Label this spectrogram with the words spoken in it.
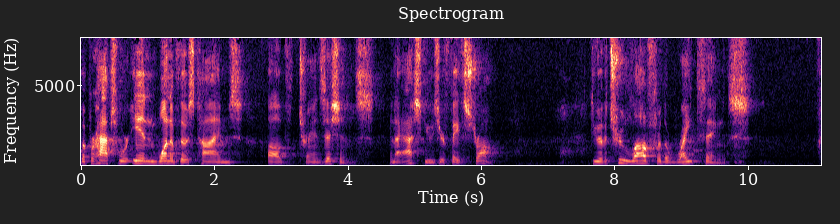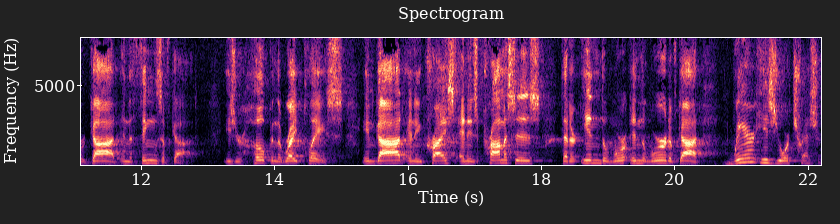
but perhaps we're in one of those times of transitions. And I ask you, is your faith strong? Do you have a true love for the right things, for God and the things of God? Is your hope in the right place, in God and in Christ and His promises that are in the, wor- in the Word of God? Where is your treasure?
